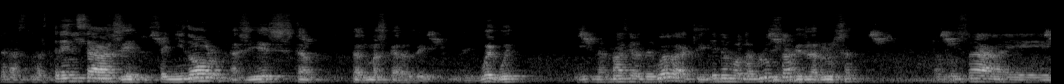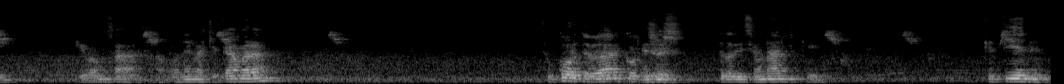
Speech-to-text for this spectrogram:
Las, las trenzas, Sí. el ceñidor, Así es, están las máscaras de, de huehue, y las máscaras de hueva. Aquí Sí. tenemos la blusa. es la blusa, La blusa eh, que vamos a, a ponerla aquí a cámara. Su corte, ¿verdad? El corte Eso es. tradicional que, que tienen.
